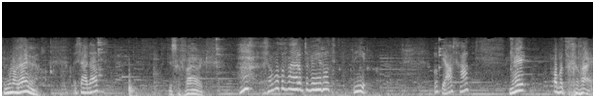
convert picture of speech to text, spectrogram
Ik moet nog rijden. Wat zou dat? Het is gevaarlijk. Huh? Zoveel gevaar op de wereld. Hier. Op jou, schat. Nee, op het gevaar.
